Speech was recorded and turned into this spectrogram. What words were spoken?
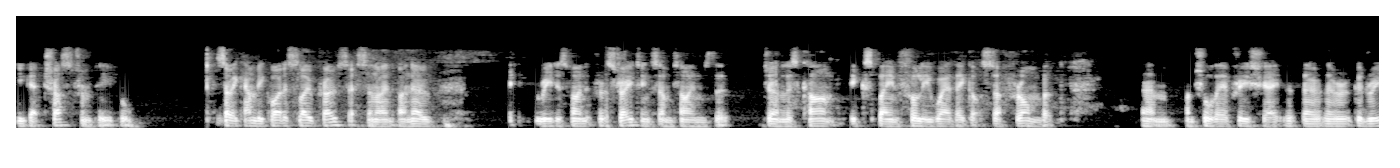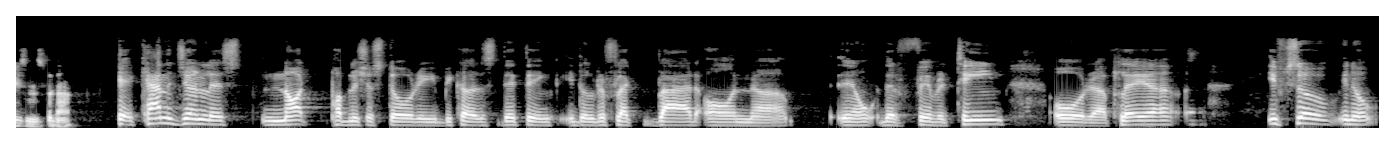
you get trust from people. So it can be quite a slow process, and I, I know readers find it frustrating sometimes that journalists can't explain fully where they got stuff from, but um, I'm sure they appreciate that there, there are good reasons for that. Can a journalist not publish a story because they think it'll reflect bad on uh, you know their favorite team or uh, player? If so, you know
